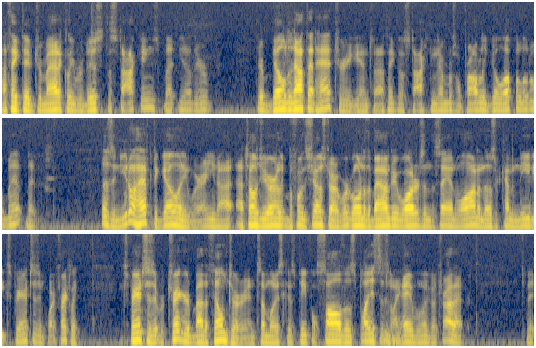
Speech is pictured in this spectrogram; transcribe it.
I think they've dramatically reduced the stockings. But you know they're they're building out that hatchery again, so I think those stocking numbers will probably go up a little bit. But listen, you don't have to go anywhere. You know, I, I told you earlier before the show started, we're going to the Boundary Waters in the San Juan, and those are kind of neat experiences, and quite frankly, experiences that were triggered by the film tour in some ways because people saw those places and like, hey, we want to go try that. But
